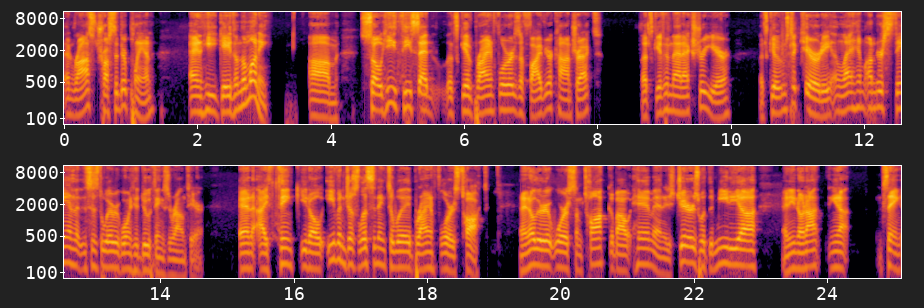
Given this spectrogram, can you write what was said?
And Ross trusted their plan and he gave them the money. Um, so he he said, let's give Brian Flores a five year contract. Let's give him that extra year. Let's give him security and let him understand that this is the way we're going to do things around here. And I think, you know, even just listening to the way Brian Flores talked, and I know there were some talk about him and his jitters with the media, and you know, not you know, saying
